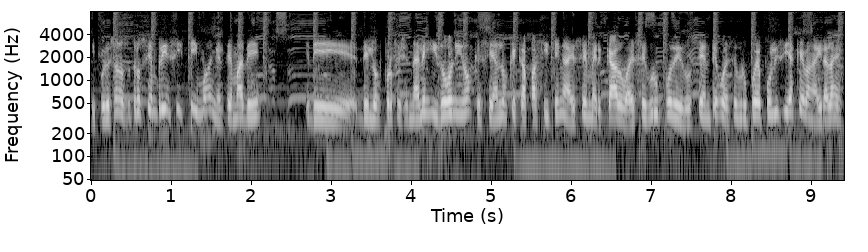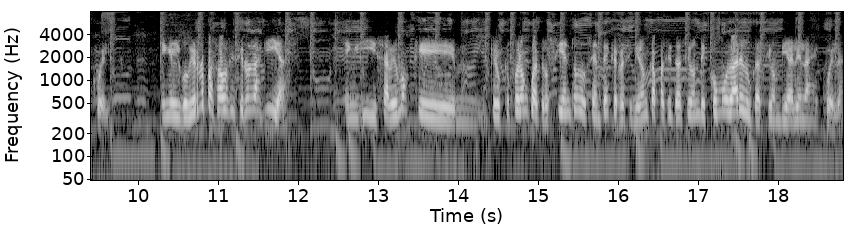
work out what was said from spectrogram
Y por eso nosotros siempre insistimos en el tema de, de, de los profesionales idóneos que sean los que capaciten a ese mercado, a ese grupo de docentes o a ese grupo de policías que van a ir a las escuelas. En el gobierno pasado se hicieron las guías en- y sabemos que mm, creo que fueron 400 docentes que recibieron capacitación de cómo dar educación vial en las escuelas.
